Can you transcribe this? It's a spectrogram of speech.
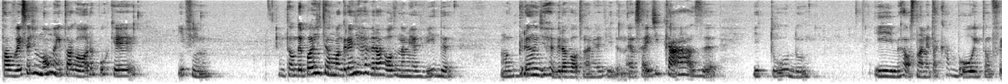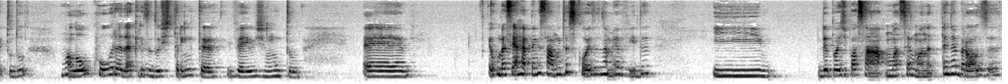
talvez seja o momento agora, porque, enfim. Então, depois de ter uma grande reviravolta na minha vida, uma grande reviravolta na minha vida, né? Eu saí de casa e tudo, e meu relacionamento acabou, então foi tudo uma loucura da crise dos 30 veio junto. É... Eu comecei a repensar muitas coisas na minha vida e depois de passar uma semana tenebrosa,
